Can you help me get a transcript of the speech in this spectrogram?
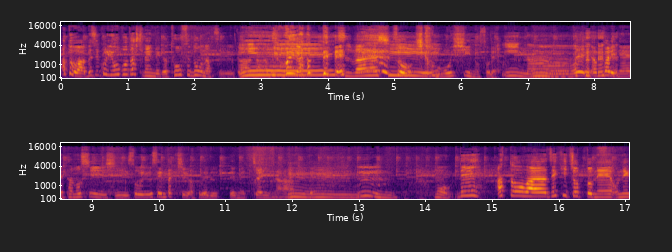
あとは別にこれ要望出してないんだけど豆腐ドーナツがえ並ぶようになって、ー、素晴らしい。そう。しかも美味しいのそれ。いいな。うん。ぁでやっぱりね楽しいしそういう選択肢が増えるってめっちゃいいなって、うん、もうであとはぜひちょっとねお願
